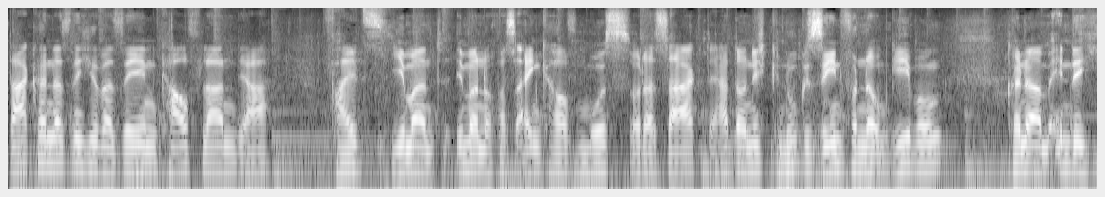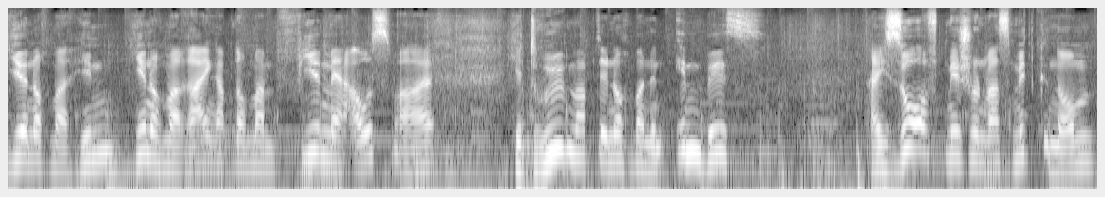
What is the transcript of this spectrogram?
Da können das nicht übersehen. Kaufland, ja. Falls jemand immer noch was einkaufen muss oder sagt, er hat noch nicht genug gesehen von der Umgebung, könnt ihr am Ende hier nochmal hin, hier nochmal rein, habt nochmal viel mehr Auswahl. Hier drüben habt ihr nochmal einen Imbiss. Da habe ich so oft mir schon was mitgenommen.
